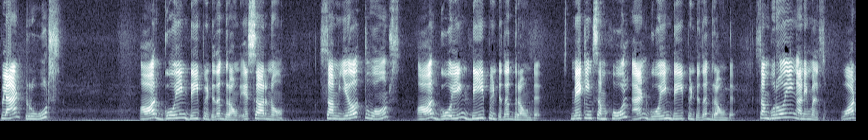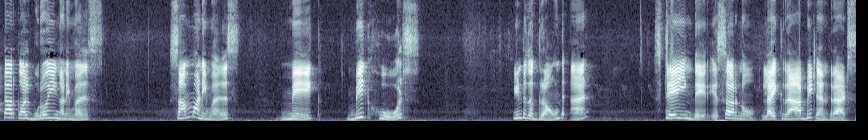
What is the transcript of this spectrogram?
plant roots are going deep into the ground. Yes or no? Some earthworms are going deep into the ground. Making some hole and going deep into the ground. Some burrowing animals. What are called burrowing animals? Some animals make big holes into the ground and staying there. Yes or no? Like rabbit and rats.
